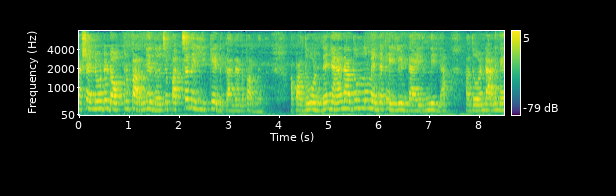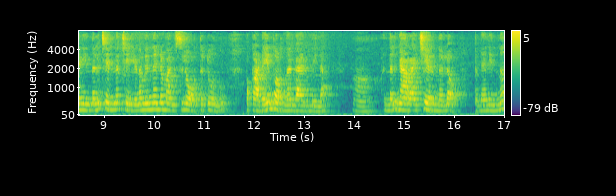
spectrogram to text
പക്ഷെ എന്നോട് ഡോക്ടർ പറഞ്ഞതെന്ന് വെച്ചാൽ പച്ച നെല്ലിക്ക എടുക്കാനാണ് പറഞ്ഞത്. അപ്പം അതുകൊണ്ട് ഞാൻ അതൊന്നും എന്റെ കയ്യിൽ ഉണ്ടായിരുന്നില്ല. അതുകൊണ്ടാണ് ഞാൻ ഇന്നലെ ചെന്ന ചെയ്യണമെന്ന് എന്റെ മനസ്സിൽ ഓർത്തിട്ട് വന്നു. അപ്പം കടയും തുറന്നിട്ടുണ്ടായിരുന്നില്ല. ഇന്നലെ ഞായറാഴ്ച ആയിരുന്നല്ലോ. അപ്പം ഞാൻ ഇന്ന്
